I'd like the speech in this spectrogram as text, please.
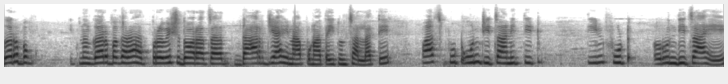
गर्भ इथनं गर्भगृहात प्रवेशद्वाराचा दार जे आहे ना आपण आता इथून चालला ते पाच फूट उंचीचा आणि ती तीन फूट रुंदीचा आहे.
